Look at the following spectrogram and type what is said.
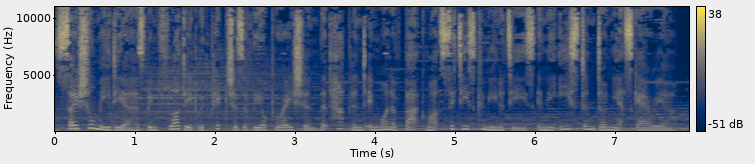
Social media has been flooded with pictures of the operation that happened in one of Bakhmut city's communities in the eastern Donetsk area.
